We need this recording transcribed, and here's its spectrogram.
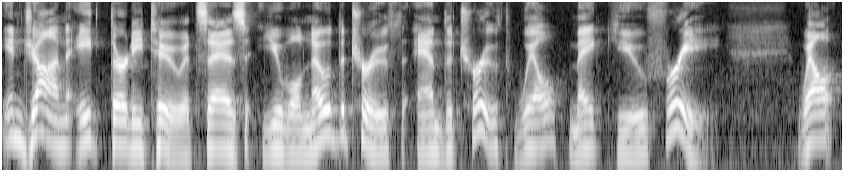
In John 8:32 it says, "You will know the truth and the truth will make you free." Well,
